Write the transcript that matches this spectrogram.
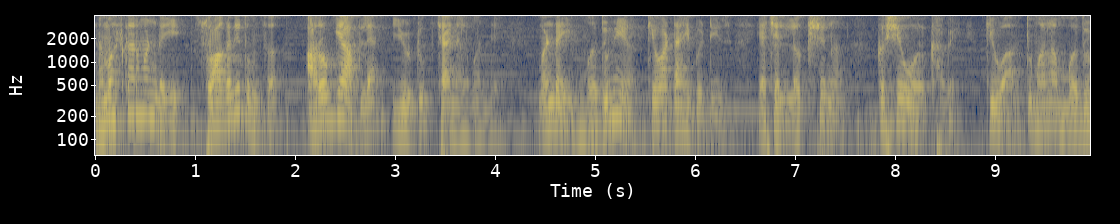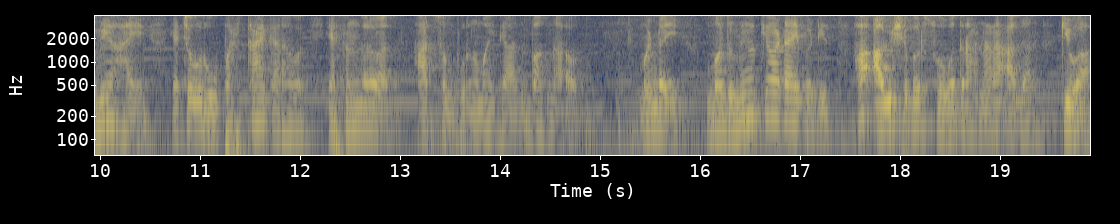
नमस्कार मंडळी स्वागत आहे तुमचं आरोग्य आपल्या यूट्यूब चॅनलमध्ये मंडळी मधुमेह किंवा डायबिटीज याचे लक्षणं कसे ओळखावे किंवा तुम्हाला मधुमेह आहे याच्यावर उपाय काय करावं या संदर्भात आज संपूर्ण माहिती आज बघणार आहोत. मंडळी मधुमेह किंवा डायबिटीज हा आयुष्यभर सोबत राहणारा आजार किंवा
